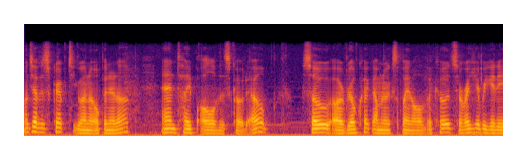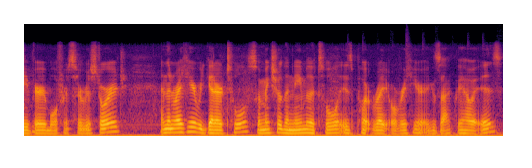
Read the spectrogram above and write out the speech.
Once you have the script, you want to open it up and type all of this code out. So uh, real quick, I'm going to explain all of the code. So right here we get a variable for server storage, and then right here we get our tool. So make sure the name of the tool is put right over here, exactly how it is.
